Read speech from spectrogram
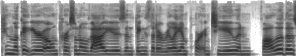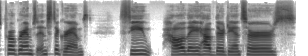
can look at your own personal values and things that are really important to you and follow those programs' Instagrams. See how they have their dancers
